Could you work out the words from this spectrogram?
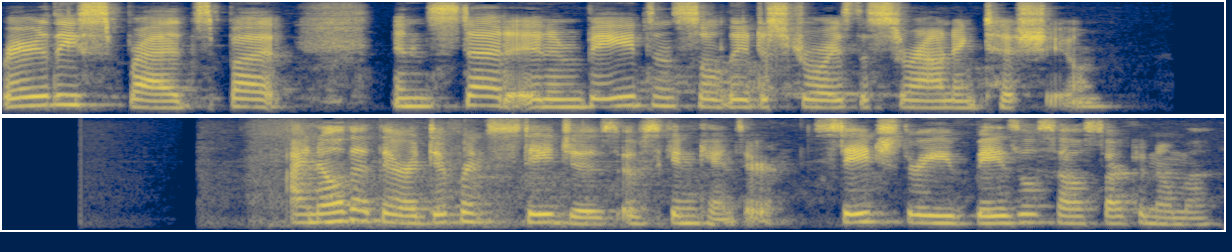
rarely spreads, but instead it invades and slowly destroys the surrounding tissue. I know that there are different stages of skin cancer. Stage 3, basal cell carcinoma,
